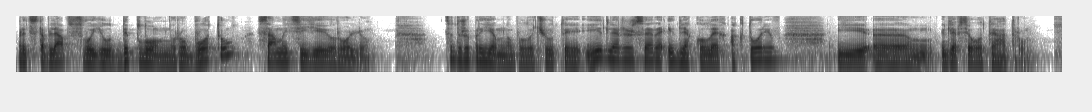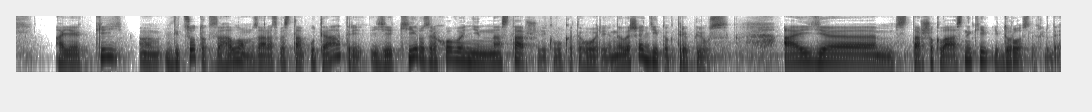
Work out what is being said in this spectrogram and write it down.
представляв свою дипломну роботу саме цією роллю. Це дуже приємно було чути і для режисера, і для колег-акторів, і, е, і для всього театру. А який е, відсоток загалом зараз вистав у театрі, які розраховані на старшу вікову категорію, не лише діток 3+, а й старшокласників і дорослих людей?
